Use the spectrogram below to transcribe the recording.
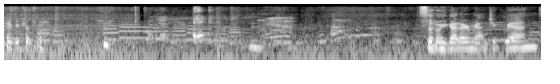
Hey, be careful. so we got our magic bands.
